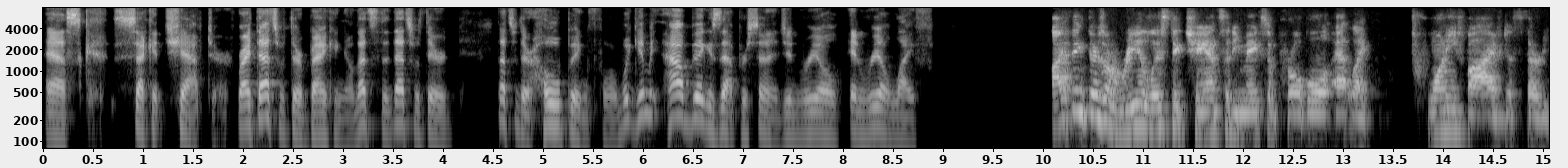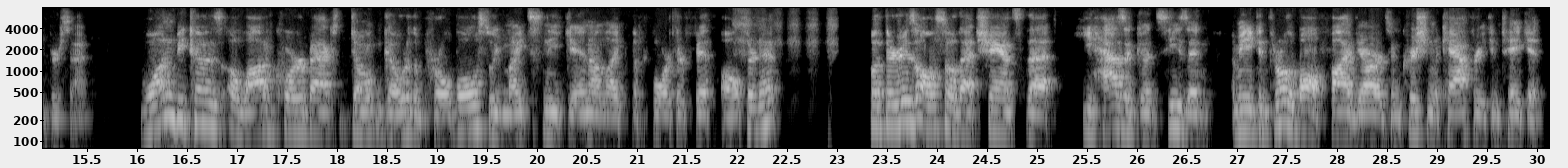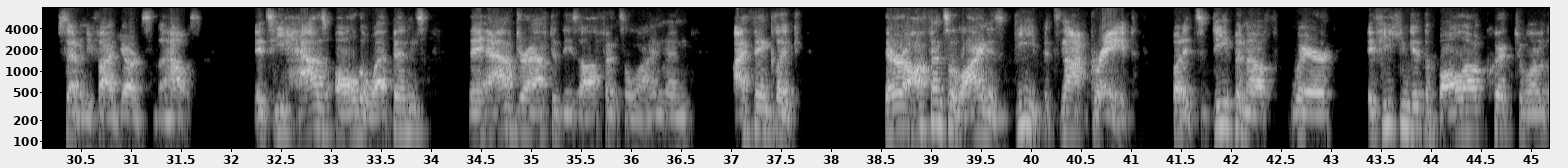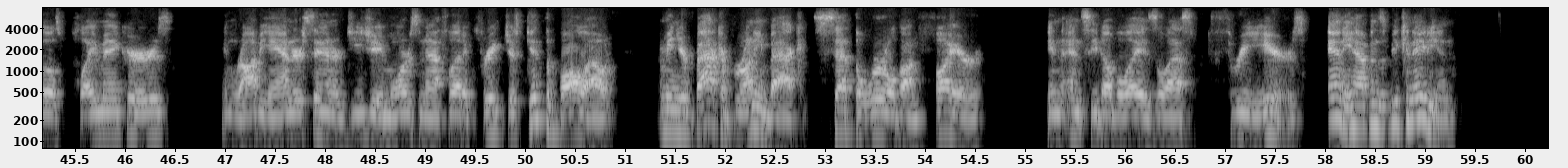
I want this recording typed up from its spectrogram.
esque second chapter, right? That's what they're banking on. That's the that's what they're that's what they're hoping for. What give me how big is that percentage in real in real life? I think there's a realistic chance that he makes a Pro Bowl at like 25 to 30 percent. One, because a lot of quarterbacks don't go to the Pro Bowl, so he might sneak in on like the fourth or fifth alternate. But there is also that chance that he has a good season. I mean, he can throw the ball five yards, and Christian McCaffrey can take it 75 yards to the house. It's he has all the weapons. They have drafted these offensive linemen. I think like their offensive line is deep. It's not great, but it's deep enough where if he can get the ball out quick to one of those playmakers in Robbie Anderson or DJ Moore's an athletic freak, just get the ball out. I mean, your backup running back set the world on fire in the NCAA's the last three years, and he happens to be Canadian.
